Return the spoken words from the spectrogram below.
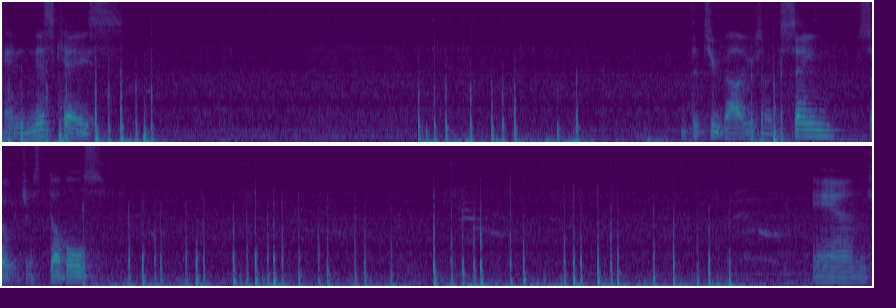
And in this case, the two values are the same, so it just doubles. And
